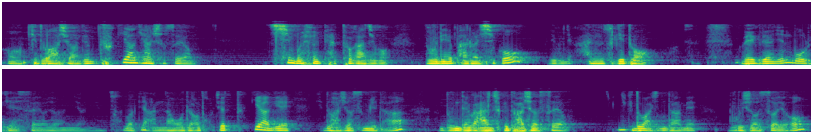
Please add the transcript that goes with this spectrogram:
어, 기도하셨는데 특이하게 하셨어요. 침을 뱉어가지고 눈에 바르시고 그리고 이제 안수기도 왜 그런지는 모르겠어요. 저는요. 첫번째 안 나오다가 어째 특이하게 기도하셨습니다. 눈 대고 안수기도 하셨어요. 기도하신 다음에 물으셨어요.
